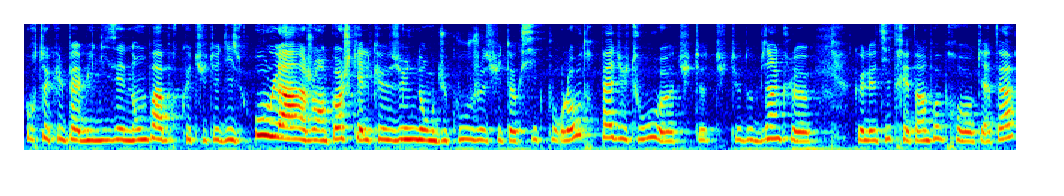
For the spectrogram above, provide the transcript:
pour te culpabiliser, non pas pour que tu te dises oula, j'en coche quelques-unes, donc du coup je suis toxique pour l'autre, pas du tout. Euh, tu, te, doutes bien que le, titre est un peu provocateur,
